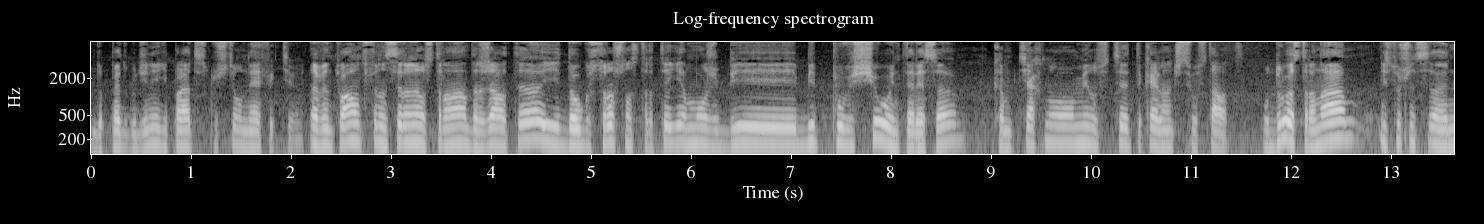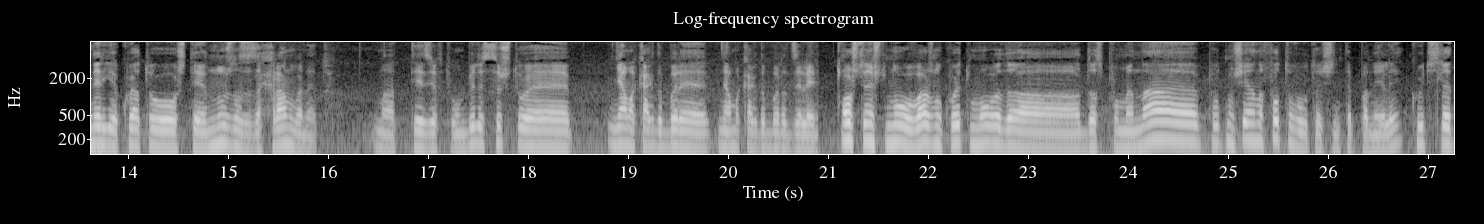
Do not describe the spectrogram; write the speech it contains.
до 5 години ги правят изключително неефективни. Евентуалното финансиране от страна на държавата и дългосрочна стратегия може би би повишило интереса към тях, но минусите така или иначе се остават. От друга страна, източниците на енергия, която ще е нужна за захранването на тези автомобили, също е няма как да, бъде, няма как да бъдат зелени. Още нещо много важно, което мога да, да спомена е по отношение на фотоволтаичните панели, които след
